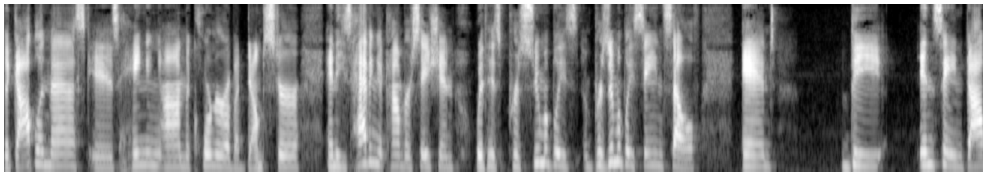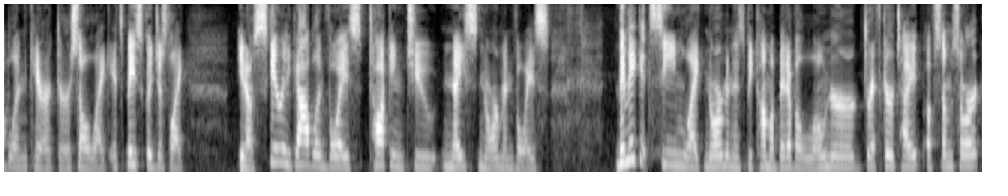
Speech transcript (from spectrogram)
the goblin mask is hanging on the corner of a dumpster, and he's having a conversation with his presumably presumably sane self and the insane goblin character. So like it's basically just like you know, scary goblin voice talking to nice Norman voice they make it seem like Norman has become a bit of a loner drifter type of some sort.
